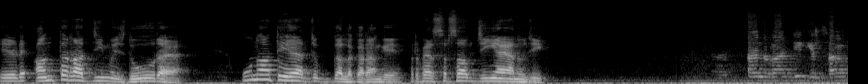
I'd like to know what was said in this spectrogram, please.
ਇਹ ਜਿਹੜੇ ਅੰਤਰਰਾਜੀ ਮਜ਼ਦੂਰ ਹੈ ਉਹਨਾਂ ਤੇ ਅੱਜ ਗੱਲ ਕਰਾਂਗੇ। ਪ੍ਰੋਫੈਸਰ ਸਾਹਿਬ ਜੀ ਆਇਆਂ ਨੂੰ ਜੀ। ਧੰਨਵਾਦ ਜੀ ਗਿਲ ਸਾਹਿਬ।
